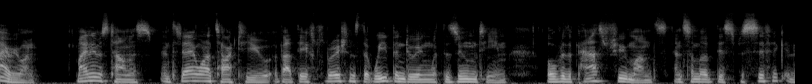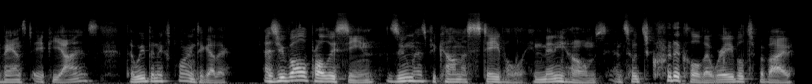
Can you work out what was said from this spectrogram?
Hi everyone, my name is Thomas, and today I want to talk to you about the explorations that we've been doing with the Zoom team over the past few months and some of the specific advanced APIs that we've been exploring together. As you've all probably seen, Zoom has become a staple in many homes, and so it's critical that we're able to provide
